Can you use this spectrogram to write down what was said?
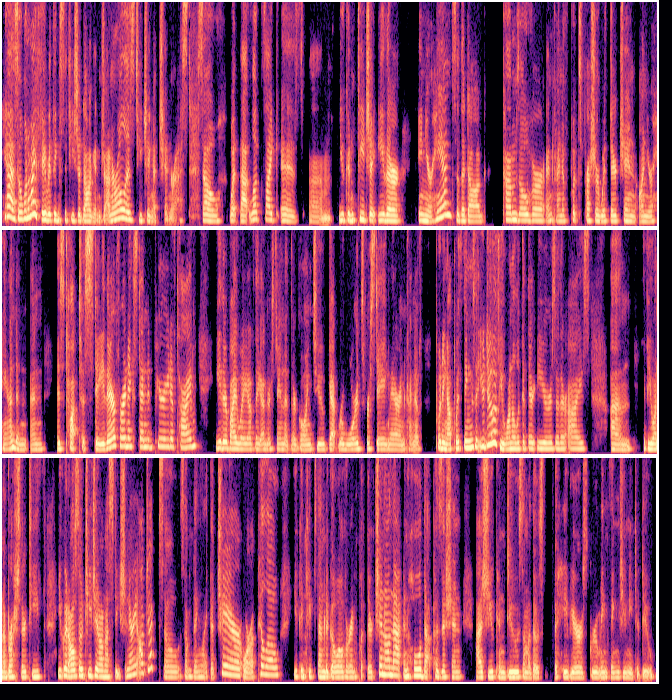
Yeah, so one of my favorite things to teach a dog in general is teaching a chin rest. So, what that looks like is um, you can teach it either in your hand, so the dog comes over and kind of puts pressure with their chin on your hand and, and is taught to stay there for an extended period of time, either by way of they understand that they're going to get rewards for staying there and kind of putting up with things that you do. If you want to look at their ears or their eyes um, if you want to brush their teeth you could also teach it on a stationary object. So something like a chair or a pillow you can teach them to go over and put their chin on that and hold that position as you can do some of those behaviors grooming things you need to do.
